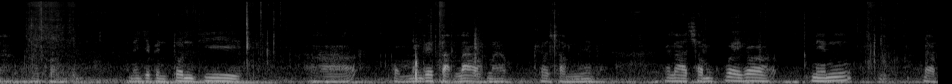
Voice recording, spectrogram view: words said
รากไว้ก่อนอันนี้จะเป็นต้นที่อ่าผมไม่ได้ตัดรากออกนะครับแค่ชำนี่แบบเวลาชำกล้วยก็เน้นแบบ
